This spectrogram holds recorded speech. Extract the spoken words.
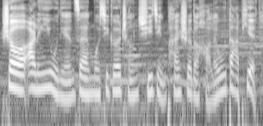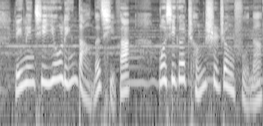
受2015年在墨西哥城取景拍摄的好莱坞大片《零零七：幽灵党》的启发，墨西哥城市政府呢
